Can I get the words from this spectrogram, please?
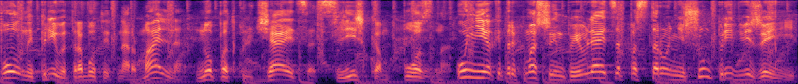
полный привод работает нормально, но подключается слишком поздно. У некоторых машин появляется посторонний шум при движении,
